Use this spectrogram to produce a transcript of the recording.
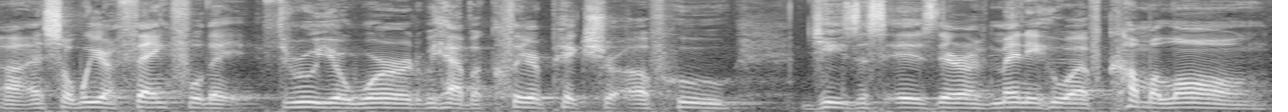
Uh, and so we are thankful that through your word, we have a clear picture of who Jesus is. There are many who have come along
